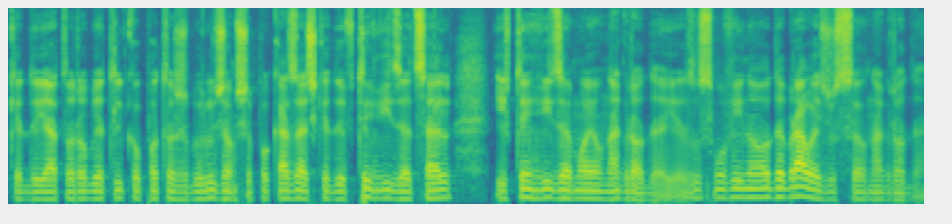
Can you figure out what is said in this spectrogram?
kiedy ja to robię tylko po to, żeby ludziom się pokazać, kiedy w tym widzę cel i w tym widzę moją nagrodę. Jezus mówi: No, odebrałeś już swoją nagrodę.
